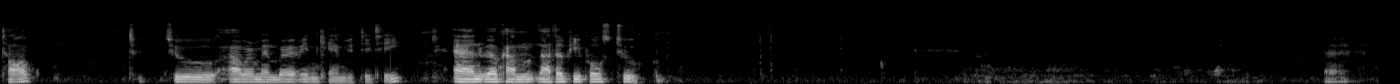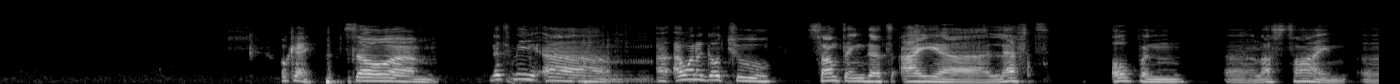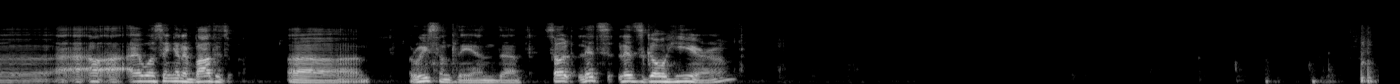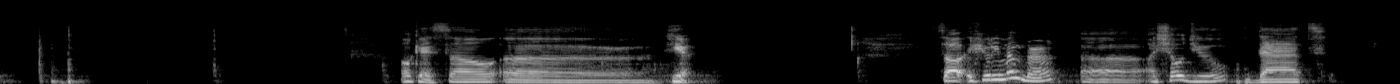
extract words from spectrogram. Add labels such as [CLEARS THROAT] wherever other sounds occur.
talk to, to our member in KMUTT and welcome other peoples too. Uh, okay, so um, let me, um, I, I want to go to something that I uh, left open uh, last time. Uh, I, I, I, was thinking about it uh, recently, and uh, so let's let's go here. Okay, so uh, here. So if you remember, uh, I showed you that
